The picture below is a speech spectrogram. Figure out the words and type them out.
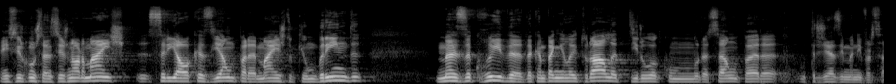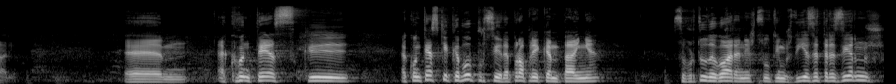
Em circunstâncias normais, seria a ocasião para mais do que um brinde, mas a corrida da campanha eleitoral atirou a comemoração para o 30 aniversário. Um, acontece, que, acontece que acabou por ser a própria campanha, sobretudo agora nestes últimos dias, a trazer-nos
